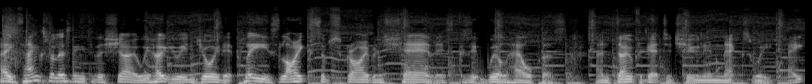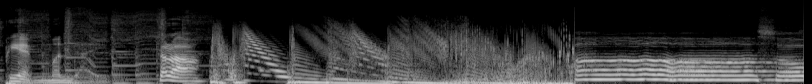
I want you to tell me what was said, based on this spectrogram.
Hey, thanks for listening to the show. We hope you enjoyed it. Please like, subscribe, and share this because it will help us. And don't forget to tune in next week, 8 pm Mondays. Ta Ah, so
